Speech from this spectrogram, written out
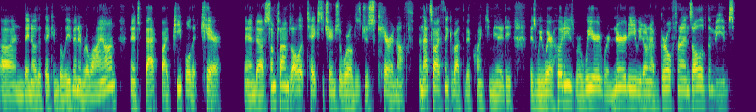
Uh, and they know that they can believe in and rely on. And it's backed by people that care. And uh, sometimes all it takes to change the world is just care enough. And that's how I think about the Bitcoin community is we wear hoodies, we're weird, we're nerdy, we don't have girlfriends, all of the memes.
